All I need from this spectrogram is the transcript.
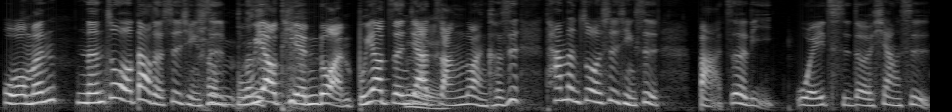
我们能做到的事情是不要添乱，不要增加脏乱。可是他们做的事情是把这里维持的像是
